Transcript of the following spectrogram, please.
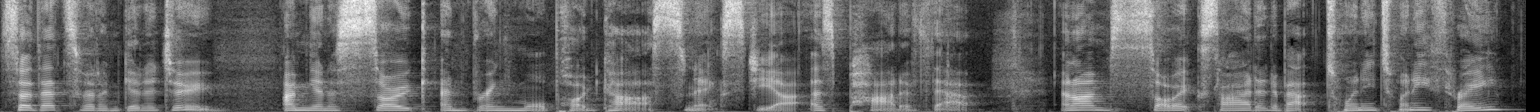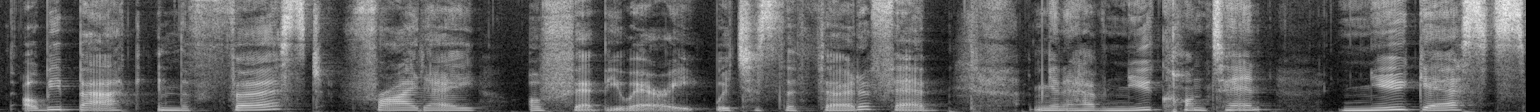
So that's what I'm going to do. I'm going to soak and bring more podcasts next year as part of that. And I'm so excited about 2023. I'll be back in the first Friday of February, which is the 3rd of Feb. I'm going to have new content, new guests,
